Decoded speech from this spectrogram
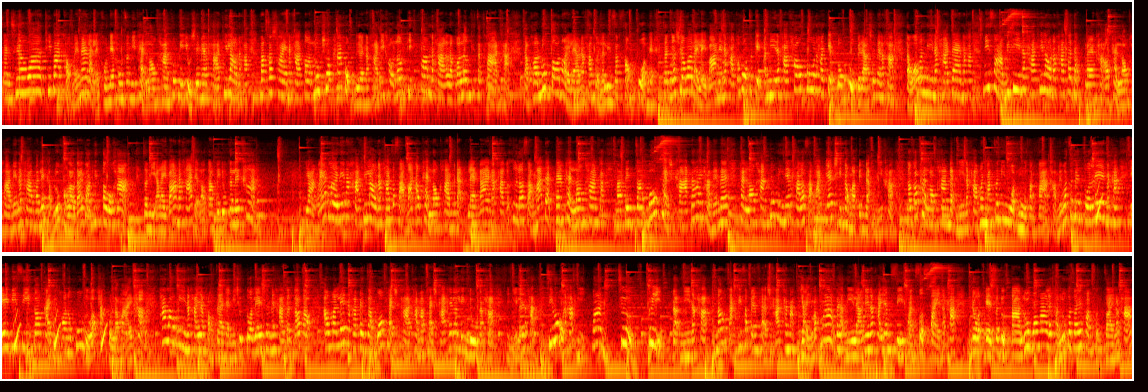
แจนเชื่อว่าที่บ้านของแม่ๆหลาย ๆ คนเนี่ยคงจะมีแผ่นรองคานพวกนี้อยู่ใช่ไหมคะ ที่เรานะคะ มักจะใช้นะคะ ตอนลูกช่วง 5-6 เดือนนะคะ ที่เขาเริ่มพลิกคว่ำนะคะ แล้วก็เริ่มที่จะคลานค่ะ แต่พอลูกโตหน่อยแล้วนะคะ เหมือนละลินสัก2ขวบเนี่ยจันก็เชื่อว่าหลาย ๆ บ้านเนี่ยนะคะ ก็คงจะเก็บอันนี้นะคะ เข้าตู้นะคะ เก็บลงปลูกไปแล้วใช่ไหมล่ะคะ แต่ว่าวันนี้นะคะแจนนะคะ มี 3 วิธีนะคะ ที่เรานะคะจะดัดแปลงค่ะเอาแผ่นรองคานเนี่ยนะคะ มาเล่นกับลูกของเราได้ตอนที่โตค่ะ จะมีอะไรบ้างนะคะ เดี๋ยวเราตามไปดูกันเลยค่ะ อย่างแรกเลยเนี่ยนะคะที่เรานะคะจะสามารถเอาแผ่นรองคลานมาดัดแปลงได้นะคะ ก็คือเราสามารถดัดแปลงแผ่นรองคลานค่ะ มาเป็นจัมโบ้แฟลชการ์ดได้ค่ะแม่แม่แผ่นรองคลานพวกนี้เนี่ยนะคะ เราสามารถแยกชิ้นออกมาเป็นแบบนี้ค่ะ แล้วก็แผ่นรองคลานแบบนี้นะคะ มันมักจะมีหมวดหมู่ต่างๆ ค่ะ ไม่ว่าจะเป็นตัวเลขนะคะ A B C กอไก่ถึงฮอนกฮูกหรือว่าผักผลไม้ค่ะ ถ้าเรามีนะคะอย่างของแจนเนี่ยมีชุดตัวเลขใช่ไหมคะจันก็จะเอามาเล่นนะคะเป็นจัมโบ้แฟลชการ์ดค่ะมาแฟลชการ์ดให้ลาลินดูนะคะ อย่างนี้เลยนะคะซีโร่นะคะนี่ one two three แบบนี้นะคะ นอกจากที่จะเป็นแฟลชการ์ดขนาดใหญ่มากๆ แบบนี้แล้วเนี่ยนะคะ ยังสีสันสดใสนะคะ โดดเด่นสะดุดตาลูกมากๆเลยค่ะ ลูกก็จะให้ความสนใจนะคะ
